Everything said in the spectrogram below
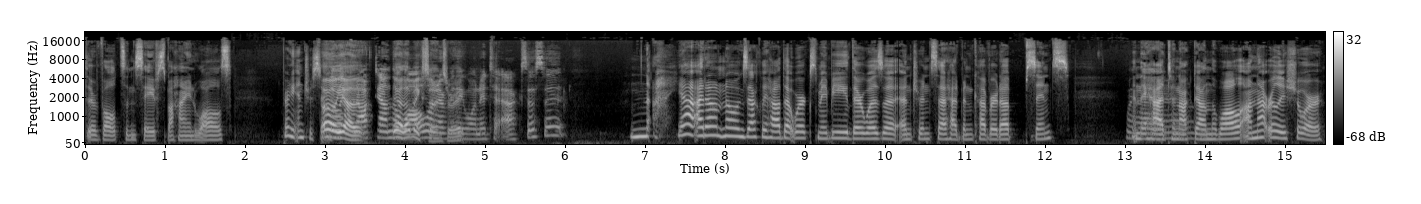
their vaults and safes behind walls. Pretty interesting. Oh, Like, yeah. knock down the Yeah, that wall makes sense, whenever they right? wanted to access it. N- yeah, I don't know exactly how that works. Maybe there was an entrance that had been covered up since, and they had to knock down the wall. I'm not really sure.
